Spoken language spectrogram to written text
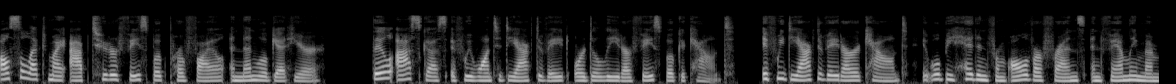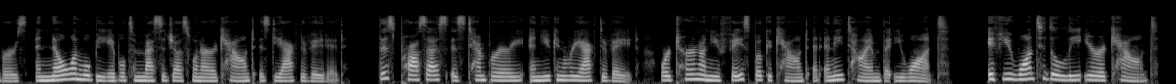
I'll select my App Tutor Facebook profile and then we'll get here. They'll ask us if we want to deactivate or delete our Facebook account. If we deactivate our account, it will be hidden from all of our friends and family members and no one will be able to message us when our account is deactivated. This process is temporary and you can reactivate or turn on your Facebook account at any time that you want. If you want to delete your account,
